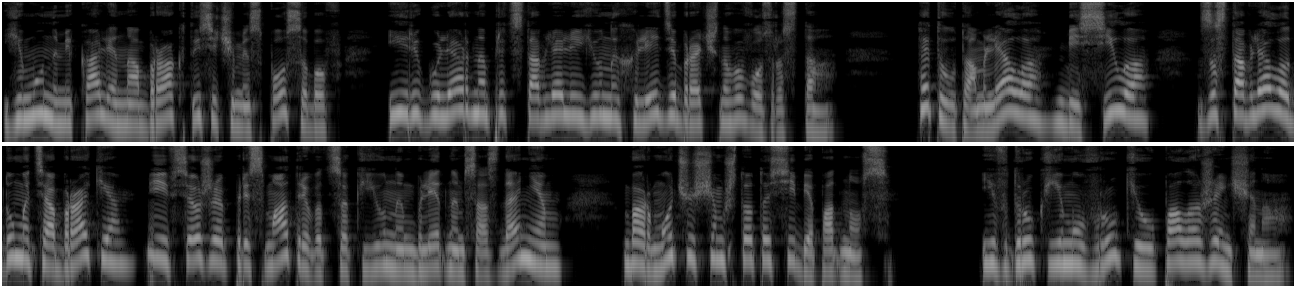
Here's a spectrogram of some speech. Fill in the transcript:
Ему намекали на брак тысячами способов и регулярно представляли юных леди брачного возраста. Это утомляло, бесило, заставляло думать о браке и все же присматриваться к юным бледным созданиям, бормочущим что-то себе под нос. И вдруг ему в руки упала женщина.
